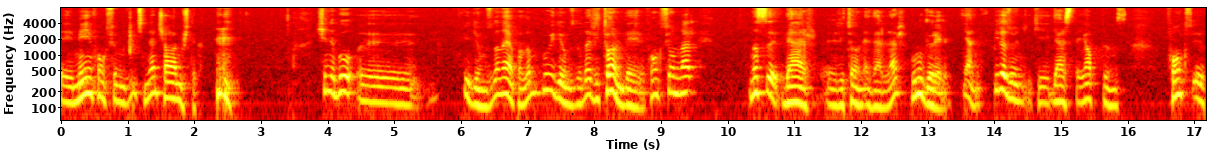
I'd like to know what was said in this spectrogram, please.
e, main fonksiyonumuzun içinden çağırmıştık. Şimdi bu e, videomuzda ne yapalım? Bu videomuzda da return değeri, fonksiyonlar nasıl değer e, return ederler bunu görelim. Yani biraz önceki derste yaptığımız fonks e,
